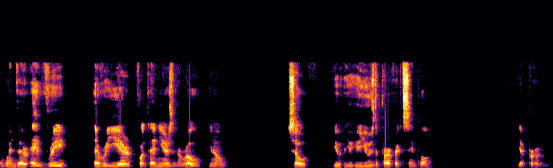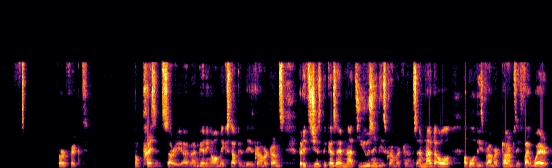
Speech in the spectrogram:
I went there every every year for 10 years in a row, you know? So you, you, you use the perfect simple. Yeah, per, perfect. No, present, sorry. I'm getting all mixed up in these grammar terms, but it's just because I'm not using these grammar terms. I'm not all about these grammar terms. If I were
